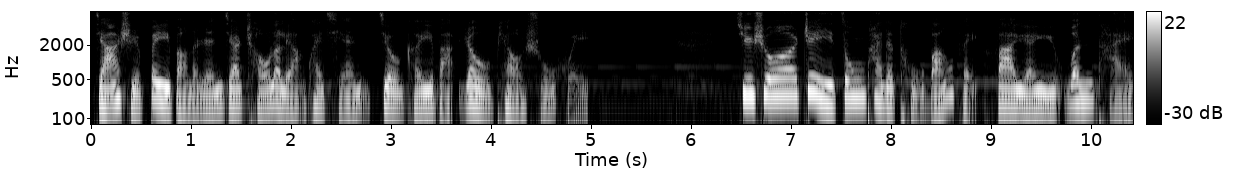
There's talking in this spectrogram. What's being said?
假使被绑的人家筹了两块钱，就可以把肉票赎回。据说这一宗派的土绑匪发源于温台，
